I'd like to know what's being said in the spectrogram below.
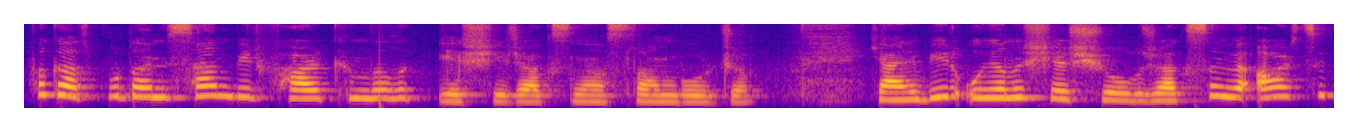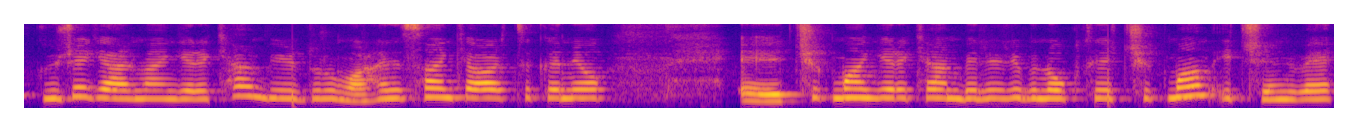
Fakat burada hani sen bir farkındalık yaşayacaksın Aslan Burcu. Yani bir uyanış yaşıyor olacaksın ve artık güce gelmen gereken bir durum var. Hani sanki artık hani o e, çıkman gereken belirli bir noktaya çıkman için ve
